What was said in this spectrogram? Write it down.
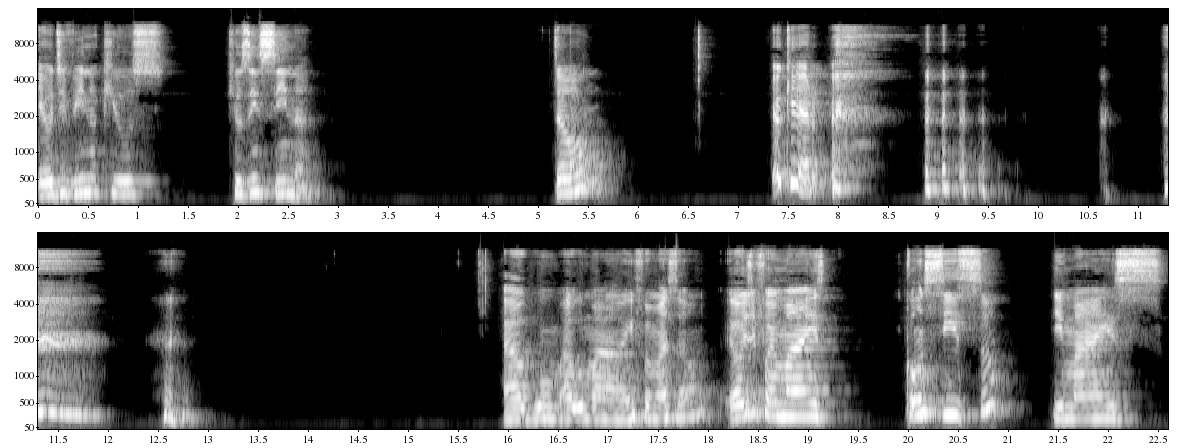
é o divino que os que os ensina. Então, eu quero. Algum, alguma informação? Hoje foi mais conciso e mais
